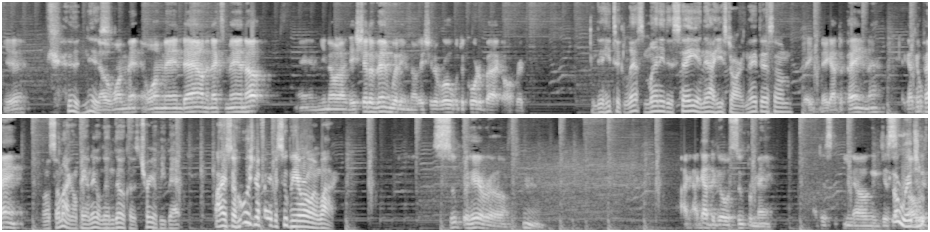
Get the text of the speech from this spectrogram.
yeah. Goodness. You know, one man, one man down, the next man up, and you know they should have been with him. though. they should have rolled with the quarterback already. And then he took less money to stay, and now he's starting. Ain't that something? They they got the pain now. They got the pain. Well, somebody gonna pay him. They gonna let him go because Trey will be back. All right. So, who is your favorite superhero and why? Superhero. Hmm. I, I got to go with Superman. I just you know he just Original, always-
